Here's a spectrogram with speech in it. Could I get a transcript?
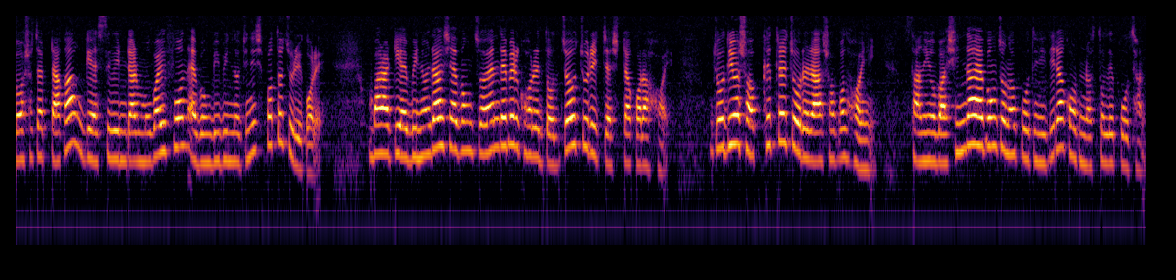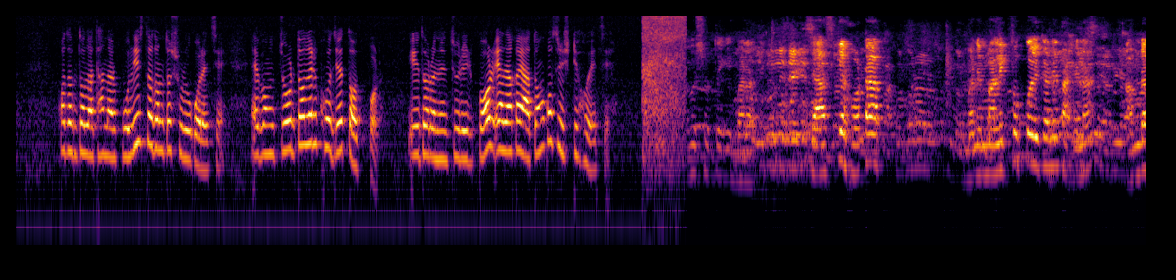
দশ হাজার টাকা, গ্যাস সিলিন্ডার, মোবাইল ফোন এবং বিভিন্ন জিনিসপত্র চুরি করে। ভাড়াটিয়া বিনয় দাস এবং জয়ন দেবের ঘরের দরজাও চুরির চেষ্টা করা হয়। যদিও সব ক্ষেত্রে চোরেরা সফল হয়নি। স্থানীয় বাসিন্দা এবং জনপ্রতিনিধিরা ঘটনাস্থলে পৌঁছান। কদমতলা থানার পুলিশ তদন্ত শুরু করেছে এবং চোর দলের খোঁজে তৎপর। এই ধরনের চুরির পর এলাকায় আতঙ্ক সৃষ্টি হয়েছে। আজকে হঠাৎ মানে মালিক পক্ষ এখানে থাকে না, আমরা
